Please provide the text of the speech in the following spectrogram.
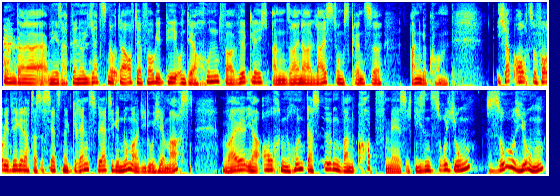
Und dann hat er gesagt, wenn du jetzt noch da auf der VGP und der Hund war wirklich an seiner Leistungsgrenze angekommen. Ich habe auch zur VGP gedacht, das ist jetzt eine grenzwertige Nummer, die du hier machst, weil ja auch ein Hund das irgendwann kopfmäßig, die sind so jung, so jung,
